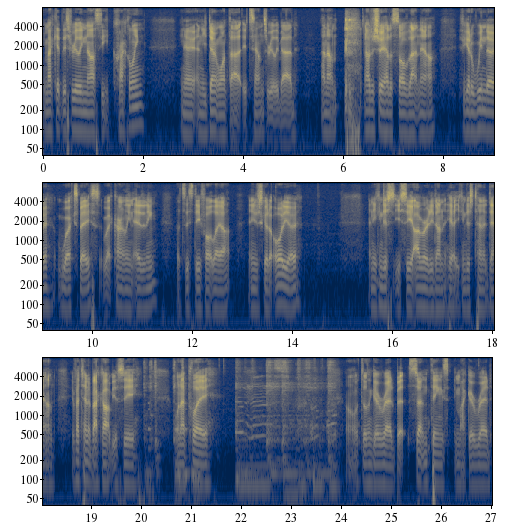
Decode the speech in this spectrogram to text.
you might get this really nasty crackling, you know, and you don't want that. It sounds really bad. And um, I'll just show you how to solve that now. If you go to Window Workspace, we're currently in editing. That's this default layout, and you just go to Audio, and you can just you see I've already done it here you can just turn it down if I turn it back up you'll see when I play oh it doesn't go red but certain things it might go red.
